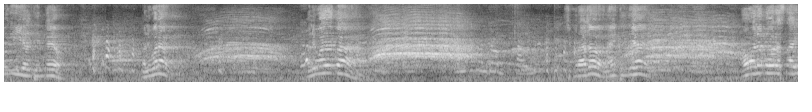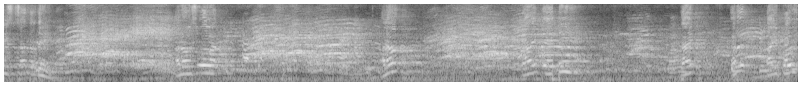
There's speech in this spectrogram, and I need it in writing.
mag-iyel din kayo. Maliwanag. Maliwanag ba? Sigurado, naintindihan. O anong oras tayo sa Saturday? Ano ang suot? Ano? Type A? Type? Ano? Typhoid?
